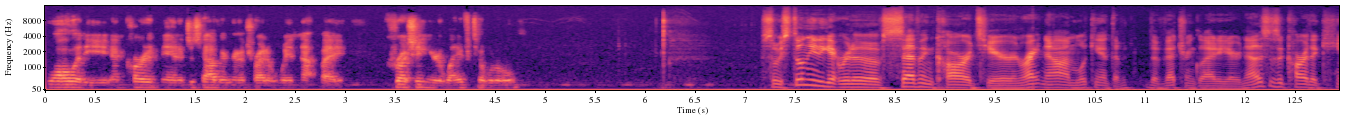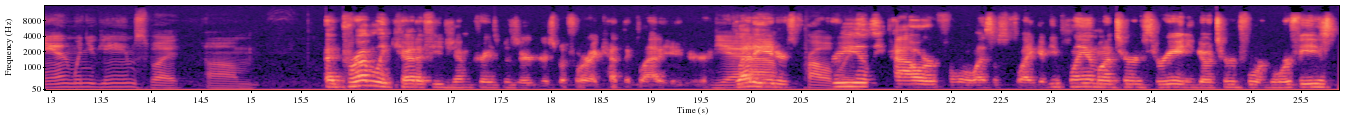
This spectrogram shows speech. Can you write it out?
quality and card advantage is how they're going to try to win, not by crushing your life total. So we still need to get rid of seven cards here, and right now I'm looking at the the veteran gladiator. Now this is a card that can win you games, but um, I'd probably cut a few Gem Crazed Berserkers before I cut the Gladiator. yeah, Gladiator's probably really powerful as a, like if you play him on turn three and you go turn four Gore Feast,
